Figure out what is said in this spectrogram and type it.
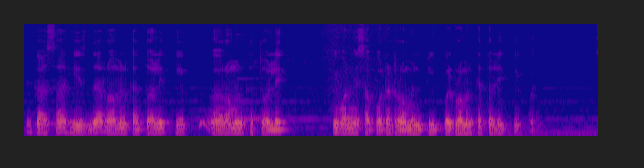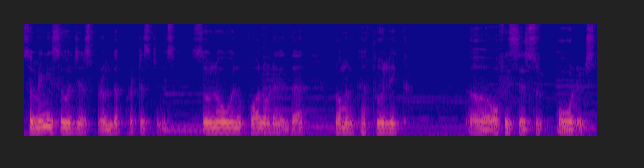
because uh, he is the Roman Catholic uh, Roman Catholic. He only supported Roman people, Roman Catholic people. So many soldiers from the Protestants. So no one followed the Roman Catholic uh, officers' orders.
